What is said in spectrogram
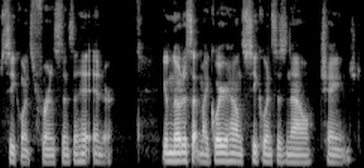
sequence, for instance, and hit enter. You'll notice that my Greyhound sequence is now changed.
